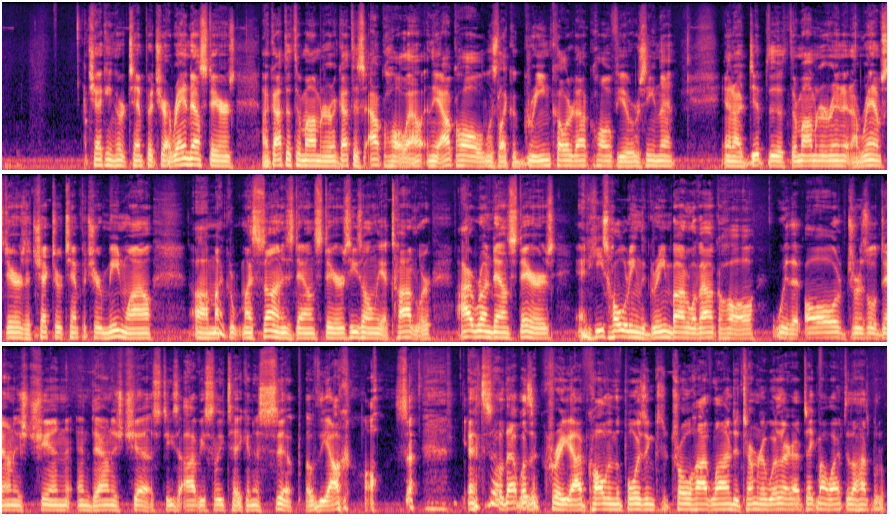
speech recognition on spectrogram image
checking her temperature. I ran downstairs. I got the thermometer. I got this alcohol out, and the alcohol was like a green colored alcohol. If you ever seen that, and I dipped the thermometer in it. I ran upstairs. I checked her temperature. Meanwhile, uh, my my son is downstairs. He's only a toddler. I run downstairs and he's holding the green bottle of alcohol with it all drizzled down his chin and down his chest. He's obviously taken a sip of the alcohol. So, and so that was a crazy. I'm calling the poison control hotline, determining whether I got to take my wife to the hospital.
